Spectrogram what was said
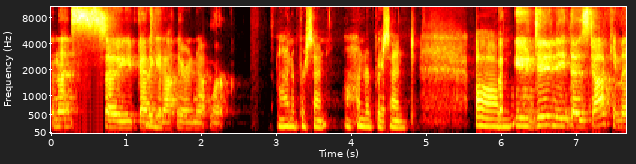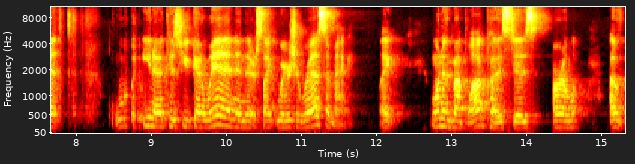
And that's so you've got to get out there and network. 100%. 100%. Um, but you do need those documents, you know, because you go in and there's like, where's your resume? Like one of my blog posts is, are uh,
